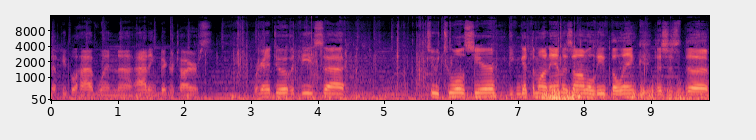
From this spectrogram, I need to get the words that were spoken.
that people have when uh, adding bigger tires. We're to do it with these uh, two tools here. You can get them on Amazon. We'll leave the link. This is the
